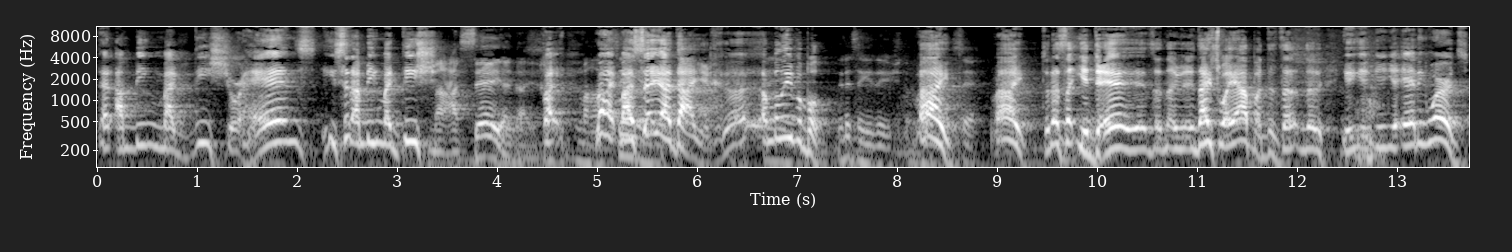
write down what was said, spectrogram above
that I'm being Magdish your hands. He said, I'm being Magdish. Maaseh yadayim. Right, right, Masay Yadayich. Uh, Unbelievable. They didn't say Yiddish. though. Right, Say. right. So that's like you did. It's a nice way out, but it's a, the, you, you, you're adding words.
